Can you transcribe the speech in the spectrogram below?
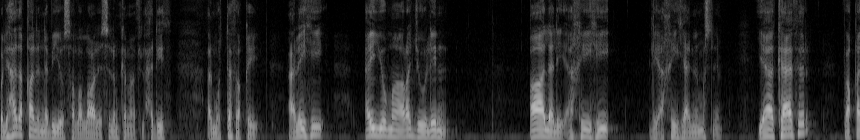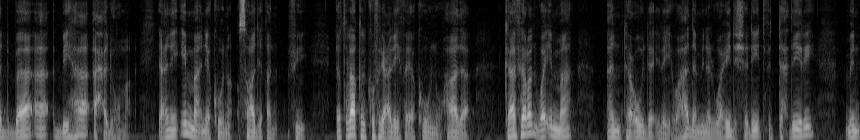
ولهذا قال النبي صلى الله عليه وسلم كما في الحديث المتفق عليه أيما رجل قال لأخيه لأخيه يعني المسلم. يا كافر فقد باء بها أحدهما. يعني إما أن يكون صادقا في إطلاق الكفر عليه فيكون هذا كافرا وإما أن تعود إليه. وهذا من الوعيد الشديد في التحذير من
